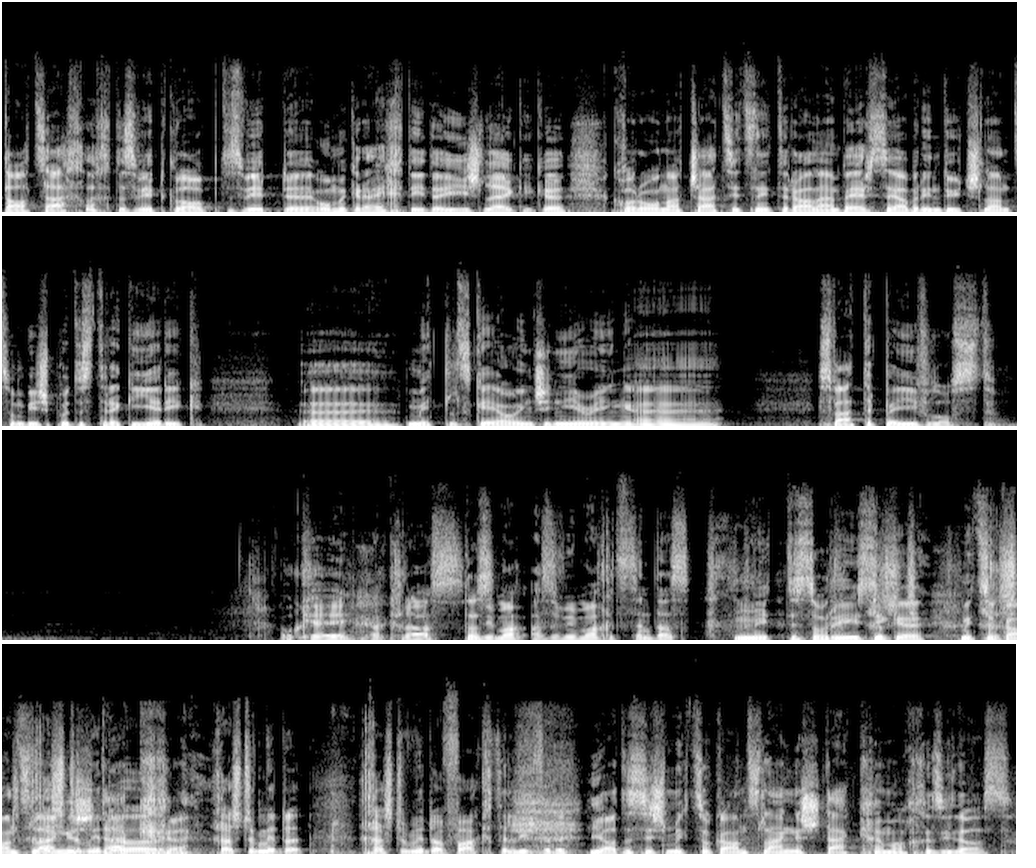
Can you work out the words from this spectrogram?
Tatsächlich, das wird geglaubt, das wird äh, umgereicht in den einschlägigen Corona-Chats. Jetzt nicht der Alain Berset, aber in Deutschland zum Beispiel, dass die Regierung äh, mittels Geoengineering äh, das Wetter beeinflusst. Okay, ah, krass. Das- wie mach, also wie machen sie denn das? Mit so riesigen, mit so ganz langen Stecken. kannst, du mir da, kannst du mir da Fakten liefern? Ja, das ist mit so ganz langen Stecken machen sie das.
